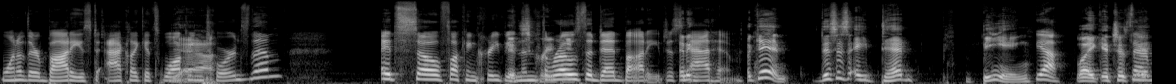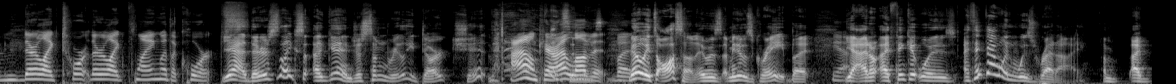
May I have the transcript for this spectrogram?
one of their bodies to act like it's walking Yeah. towards them. It's so fucking creepy, and It's then creepy. throws the dead body just And it- at him. Again, this is a dead being. Yeah, Like, it's just. they're they're like tor- they're like playing with a corpse. yeah, there's like, s- again, just some really dark shit. I don't care. I love it, but no, it's awesome. It was, I mean, it was great, but Yeah. yeah, I don't, I think it was, I think that one was Red Eye. I I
